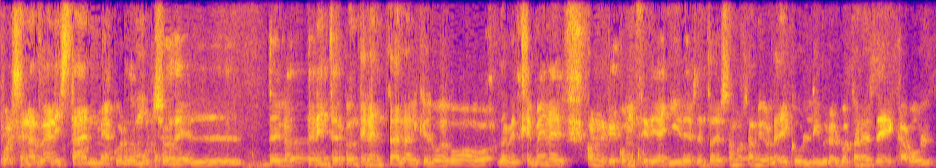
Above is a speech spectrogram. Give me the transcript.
pues en Afganistán me acuerdo mucho del, del, Hotel Intercontinental al que luego David Jiménez, con el que coincidí allí, desde entonces somos amigos, le dedicó un libro, El Botones de Kabul,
